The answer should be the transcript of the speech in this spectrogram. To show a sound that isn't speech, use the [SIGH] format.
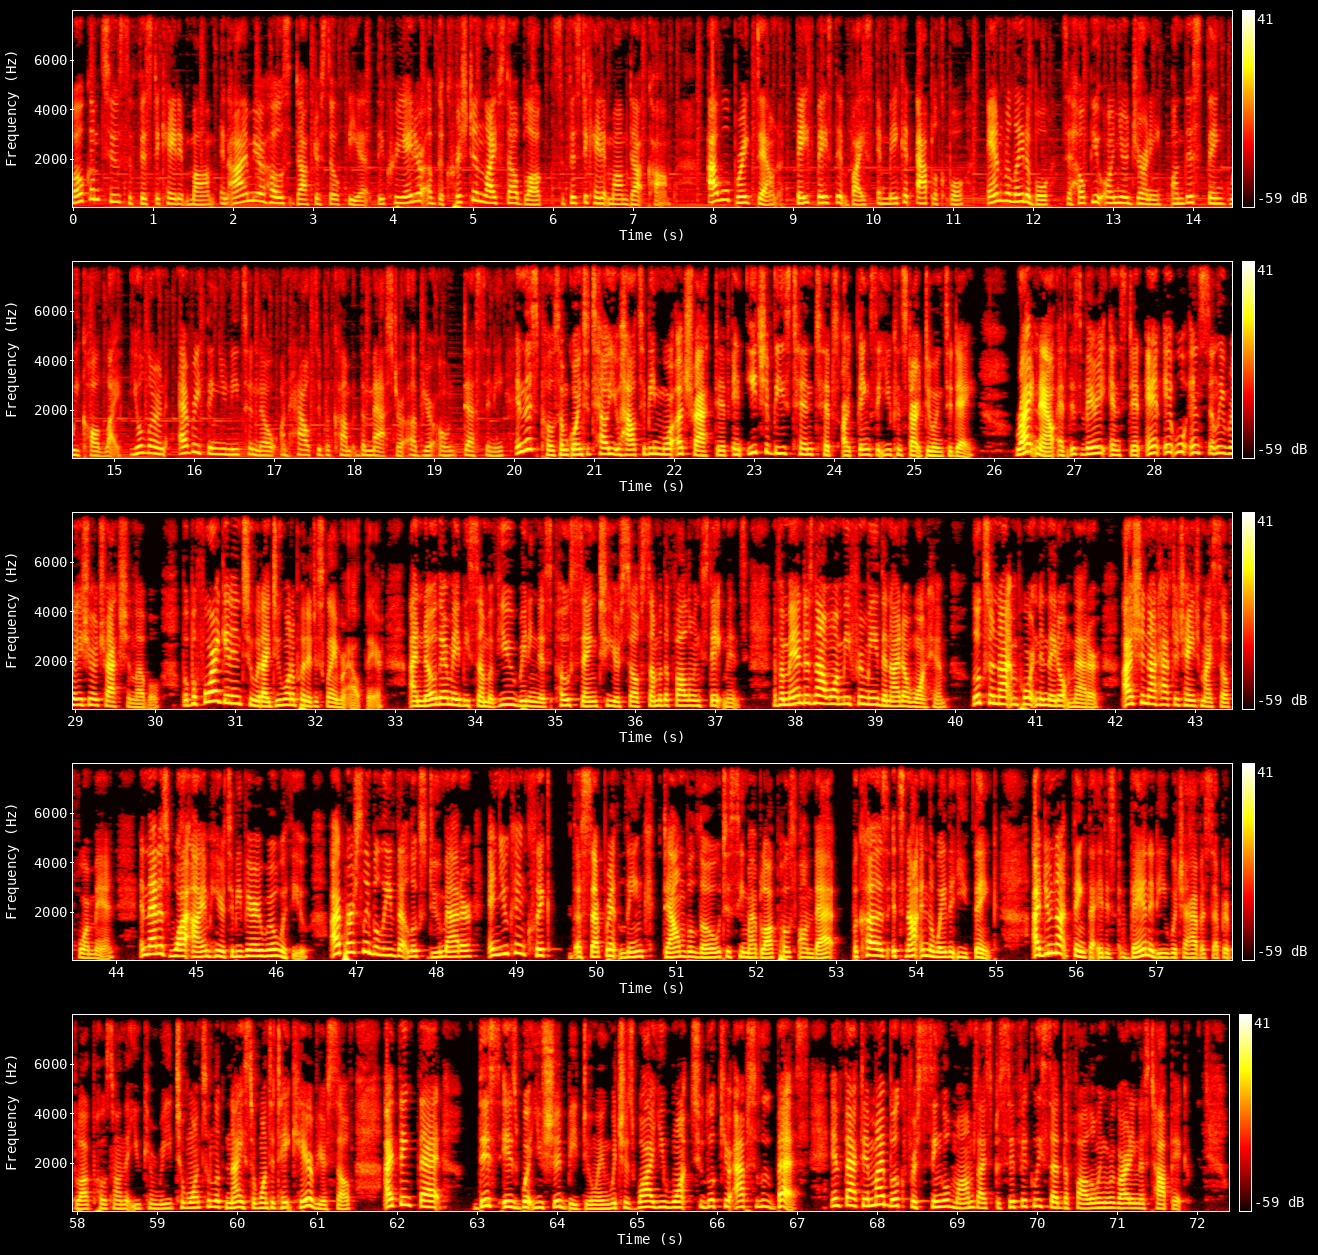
Welcome to Sophisticated Mom, and I'm your host, Dr. Sophia, the creator of the Christian lifestyle blog, sophisticatedmom.com. I will break down faith based advice and make it applicable and relatable to help you on your journey on this thing we call life. You'll learn everything you need to know on how to become the master of your own destiny. In this post, I'm going to tell you how to be more attractive, and each of these 10 tips are things that you can start doing today right now at this very instant and it will instantly raise your attraction level. But before I get into it, I do want to put a disclaimer out there. I know there may be some of you reading this post saying to yourself some of the following statements. If a man does not want me for me, then I don't want him. Looks are not important and they don't matter. I should not have to change myself for a man. And that is why I am here to be very real with you. I personally believe that looks do matter and you can click a separate link down below to see my blog post on that because it's not in the way that you think. I do not think that it is vanity, which I have a separate blog post on that you can read to want to look nice or want to take care of yourself. I think that this is what you should be doing, which is why you want to look your absolute best. In fact, in my book for single moms, I specifically said the following regarding this topic.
